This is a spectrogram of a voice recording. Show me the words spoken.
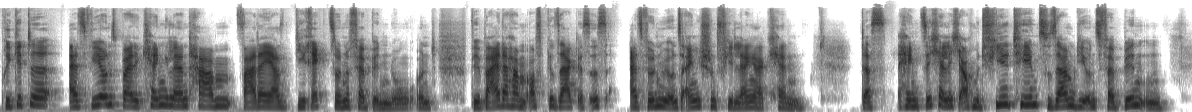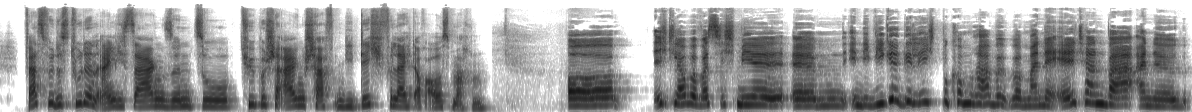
Brigitte, als wir uns beide kennengelernt haben, war da ja direkt so eine Verbindung. Und wir beide haben oft gesagt, es ist, als würden wir uns eigentlich schon viel länger kennen. Das hängt sicherlich auch mit vielen Themen zusammen, die uns verbinden. Was würdest du denn eigentlich sagen, sind so typische Eigenschaften, die dich vielleicht auch ausmachen? Uh ich glaube, was ich mir ähm, in die Wiege gelegt bekommen habe über meine Eltern, war eine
